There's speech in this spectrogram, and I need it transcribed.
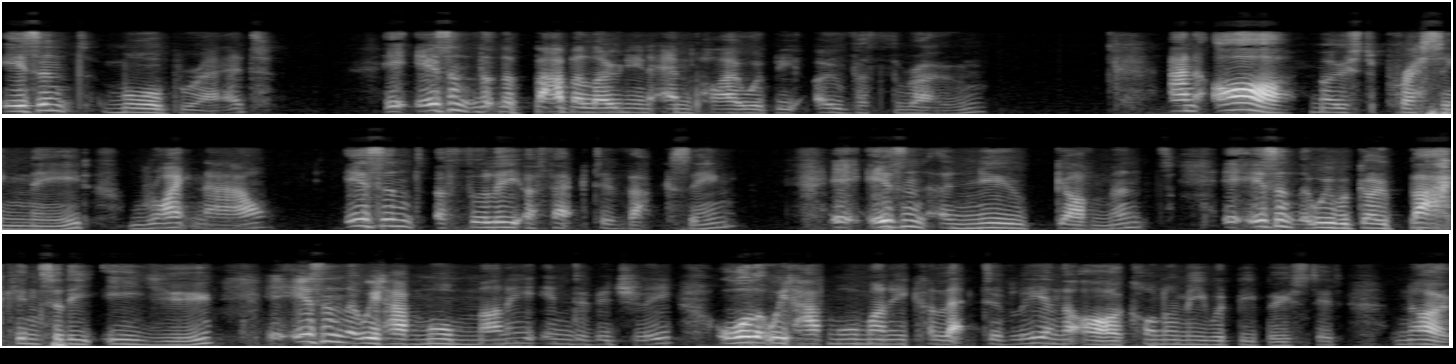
isn't more bread, it isn't that the Babylonian Empire would be overthrown. And our most pressing need right now isn't a fully effective vaccine. It isn't a new government. It isn't that we would go back into the EU. It isn't that we'd have more money individually or that we'd have more money collectively and that our economy would be boosted. No.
